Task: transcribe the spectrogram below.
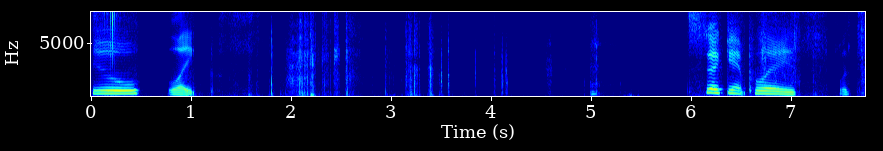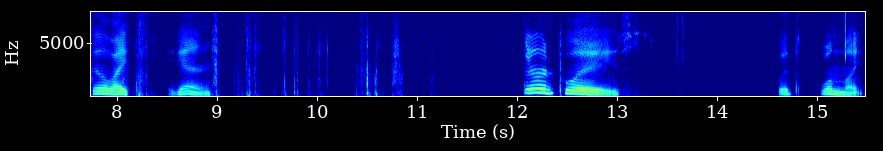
two likes. Second place with two likes again. Third place with one like.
